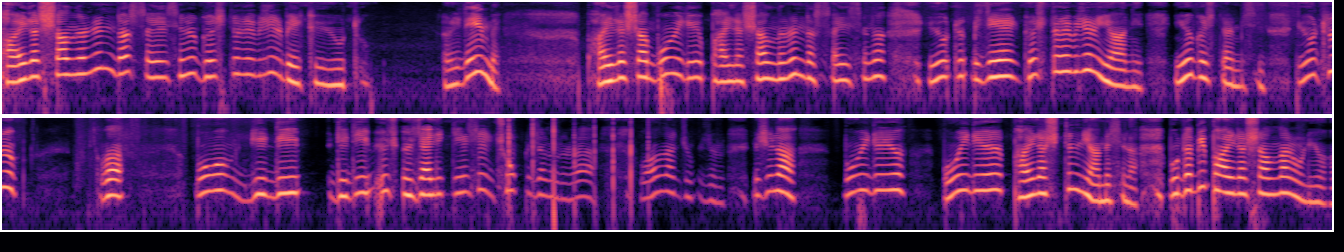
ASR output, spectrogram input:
paylaşanların da sayısını gösterebilir belki YouTube. Öyle değil mi? Paylaşan bu videoyu paylaşanların da sayısını YouTube bize gösterebilir yani. Niye göstermesin? YouTube va bu dediğim dediğim üç özellik gelirse çok güzel olur ha. Vallahi çok güzel olur. Mesela bu videoyu bu videoyu paylaştın ya mesela. Burada bir paylaşanlar oluyor.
